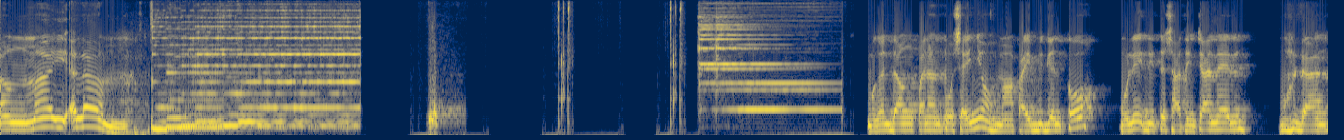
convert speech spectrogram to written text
ang may alam. Magandang panahon po sa inyo, mga kaibigan ko. Muli dito sa ating channel, More Than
